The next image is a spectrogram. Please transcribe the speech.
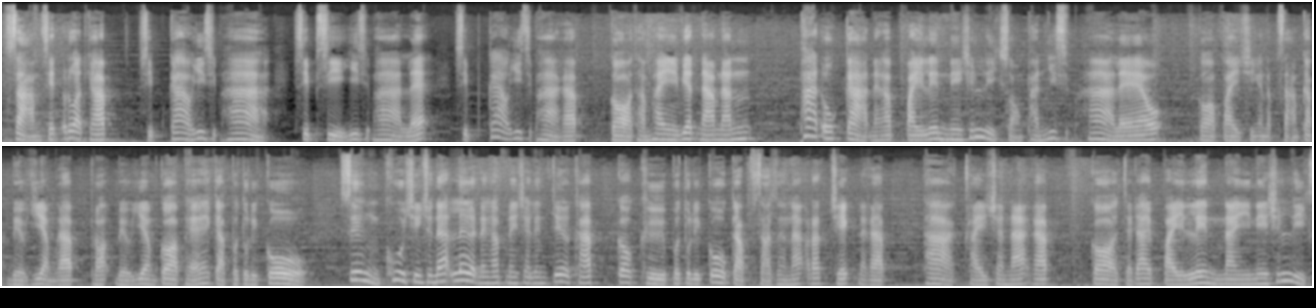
3 เซตรวดครับ 19-25 14 25 และ 19-25 ครับ ก็ทำให้เวียดนามนั้นพลาดโอกาสนะครับไปเล่นเนชั่นลีก 2025 แล้ว ก็ไปชิงอันดับ 3 กับเบลเยียมครับ เพราะเบลเยียมก็แพ้ให้กับโปรตุริโก ซึ่งคู่ชิงชนะเลิศนะครับใน Challenger ครับก็คือโปรตุริโกกับสาธารณรัฐเช็กนะครับ ถ้าใครชนะครับ ก็จะได้ไปเล่นใน Nation League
